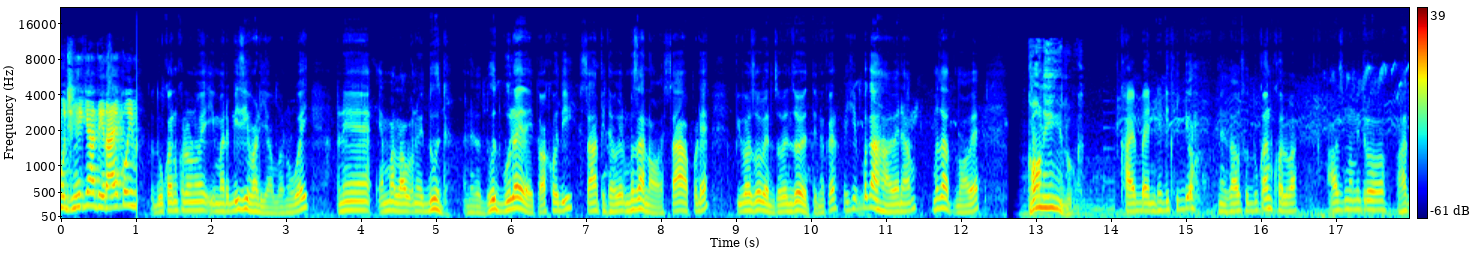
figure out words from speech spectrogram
મુજે ક્યા દે રહા હે કોઈ? દુકાન ખોલવાનું હોય એ મારે બીજી વાડી આવવાનું હોય. અને એમાં લાવવાનું હોય દૂધ. અને તો દૂધ ભૂલાઈ જાય તો આખો દી સા પીધા વગર મજા ન આવે. સા આપણે પીવા જોવે ને જોવે ને જોવે તે નકર પછી બગા આવે ને આમ મજા જ ન આવે. કોણ એ લોક? ખાઈ બાઈને રેડી થઈ ગયો ને જાઉં છું દુકાન ખોલવા. આજમાં મિત્રો ભાગ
